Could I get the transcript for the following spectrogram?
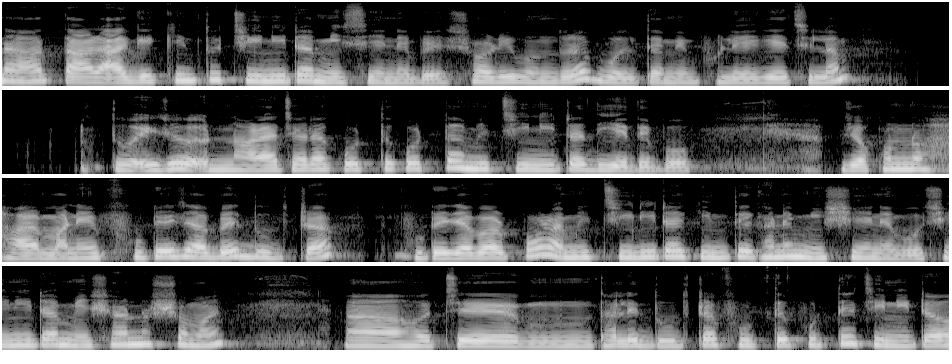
না, তার আগে কিন্তু চিনিটা মিশিয়ে নেবে। সরি বন্ধুরা, বলতে আমি ভুলে গিয়েছিলাম তো এই যে নাড়াচাড়া করতে করতে আমি চিনিটা দিয়ে দেব। যখন মানে ফুটে যাবে দুধটা, ফুটে যাবার পর আমি চিনিটা কিন্তু এখানে মিশিয়ে নেব। চিনিটা মেশানোর সময় হচ্ছে তাহলে দুধটা ফুটতে ফুটতে চিনিটাও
